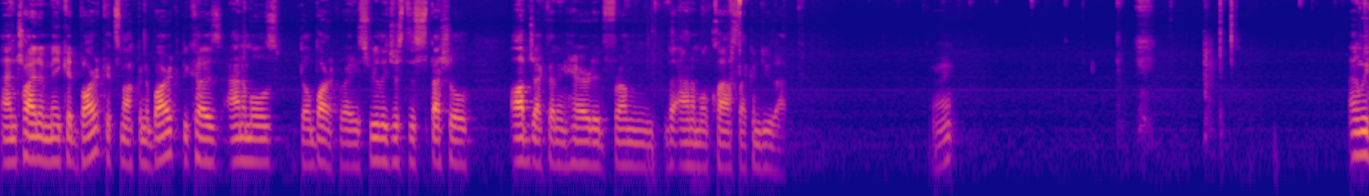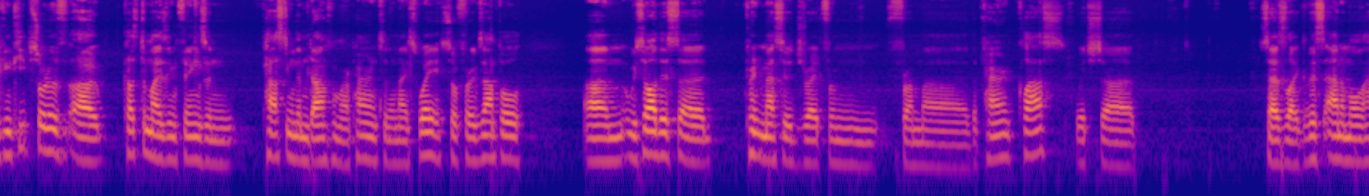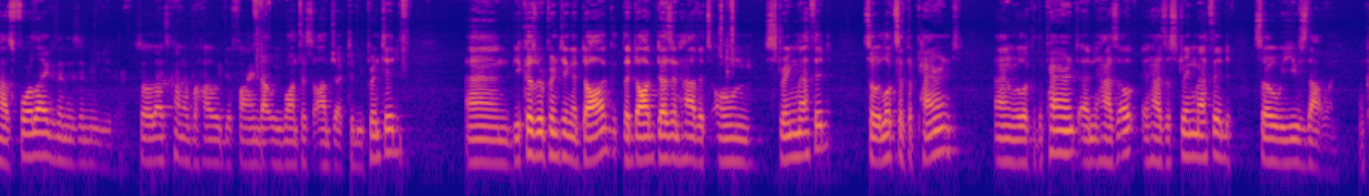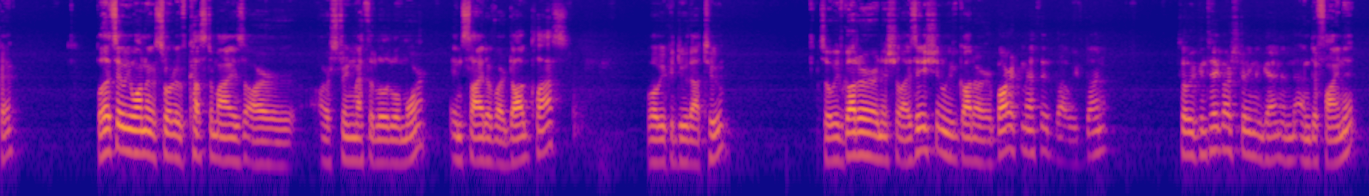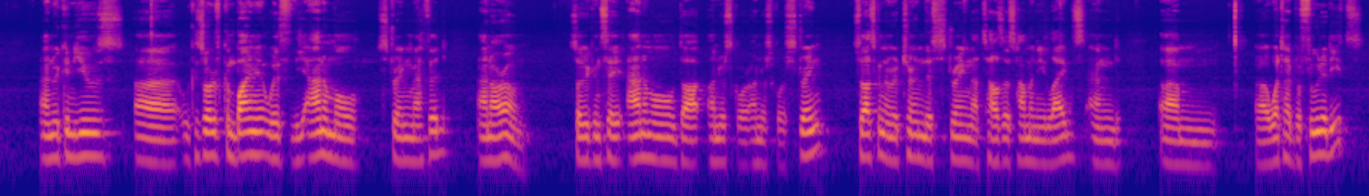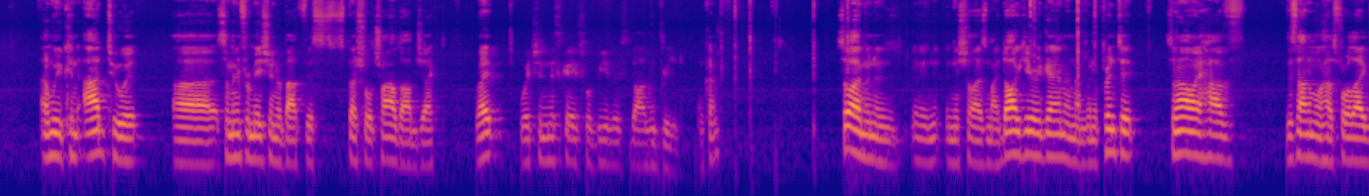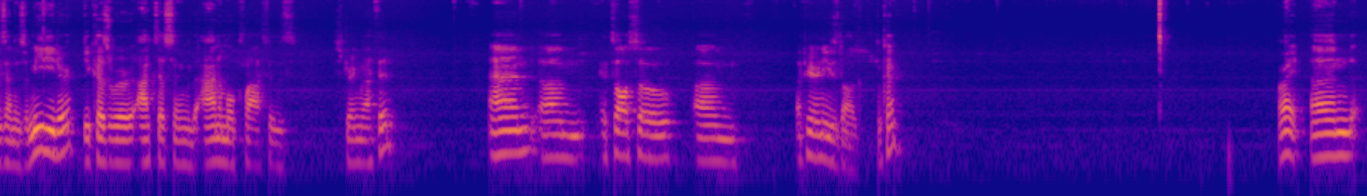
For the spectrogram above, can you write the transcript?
and try to make it bark, it's not going to bark because animals don't bark, right? It's really just this special object that inherited from the animal class that can do that. All right? And we can keep sort of uh, customizing things and passing them down from our parents in a nice way. So for example, um, we saw this uh, print message right from, from uh, the parent class, which uh, says like this animal has four legs and is a meat eater. So that's kind of how we define that we want this object to be printed. And because we're printing a dog, the dog doesn't have its own string method. So it looks at the parent, and we look at the parent, and it has, oh, it has a string method, so we use that one, okay? But let's say we want to sort of customize our, our string method a little more inside of our dog class. Well, we could do that too. So we've got our initialization, we've got our bark method that we've done. So we can take our string again and, and define it, and we can use, uh, we can sort of combine it with the animal string method and our own. So we can say animal dot underscore underscore string. So that's going to return this string that tells us how many legs and um, uh, what type of food it eats. And we can add to it uh, some information about this special child object, right? Which in this case will be this dog breed, okay? So I'm going to initialize my dog here again, and I'm going to print it. So now I have, this animal has four legs and is a meat eater because we're accessing the animal class's string method. And um, it's also um, a Pyrenees dog, okay? All right, and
